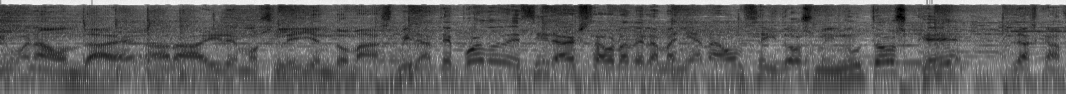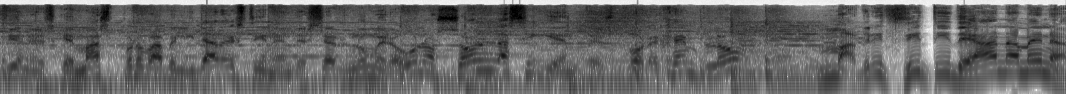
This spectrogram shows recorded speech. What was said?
Y buena onda, ¿eh? Ahora iremos leyendo más. Mira, te puedo decir a esta hora de la mañana, 11 y 2 minutos, que las canciones que más probabilidades tienen de ser número uno son las siguientes. Por ejemplo, Madrid City de Ana Mena.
